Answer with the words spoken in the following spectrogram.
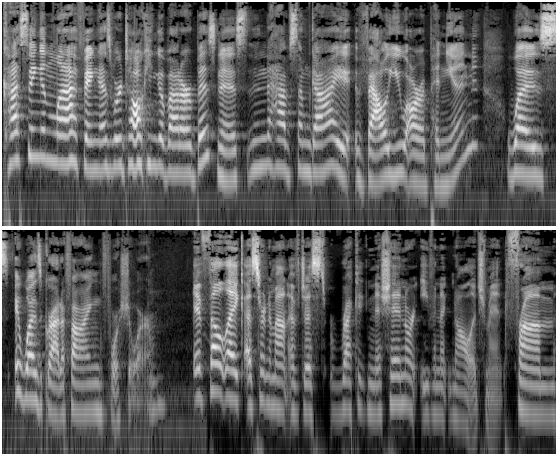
cussing and laughing as we're talking about our business, and then to have some guy value our opinion was it was gratifying for sure. It felt like a certain amount of just recognition or even acknowledgement from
